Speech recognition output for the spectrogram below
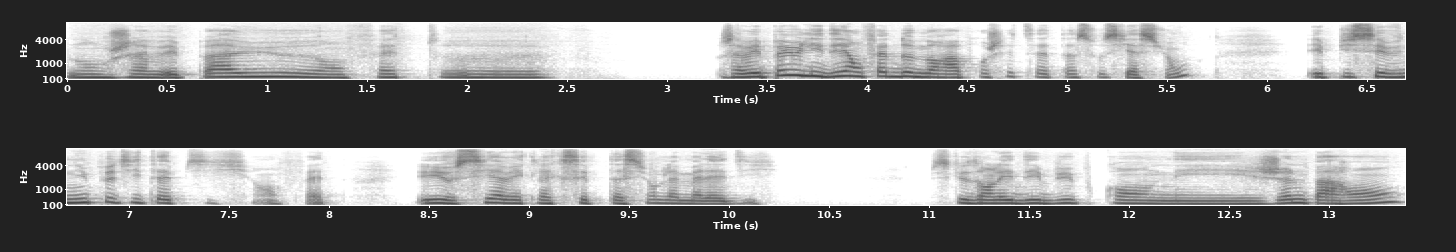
Donc, j'avais pas eu, en fait, euh, j'avais pas eu l'idée, en fait, de me rapprocher de cette association. Et puis, c'est venu petit à petit, en fait. Et aussi avec l'acceptation de la maladie. Puisque dans les débuts, quand on est jeune parent,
